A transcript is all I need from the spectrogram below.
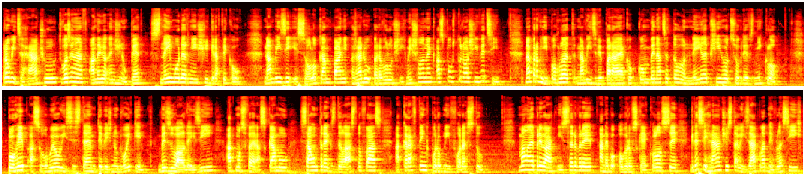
pro více hráčů, tvořená v Unreal Engine 5 s nejmodernější grafikou. Nabízí i solo kampaň, řadu revolučních myšlenek a spoustu dalších věcí. Na první pohled navíc vypadá jako kombinace toho nejlepšího, co kdy vzniklo. Pohyb a soubojový systém Divisionu 2, Visual Daisy, atmosféra z Kamu, soundtrack z The Last of Us a crafting podobný Forestu malé privátní servery anebo obrovské kolosy, kde si hráči staví základny v lesích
